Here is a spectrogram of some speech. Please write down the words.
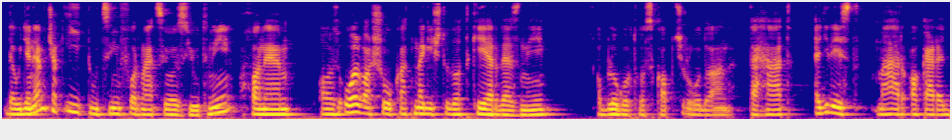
De ugye nem csak így tudsz információhoz jutni, hanem az olvasókat meg is tudod kérdezni a blogodhoz kapcsolódóan. Tehát egyrészt már akár egy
